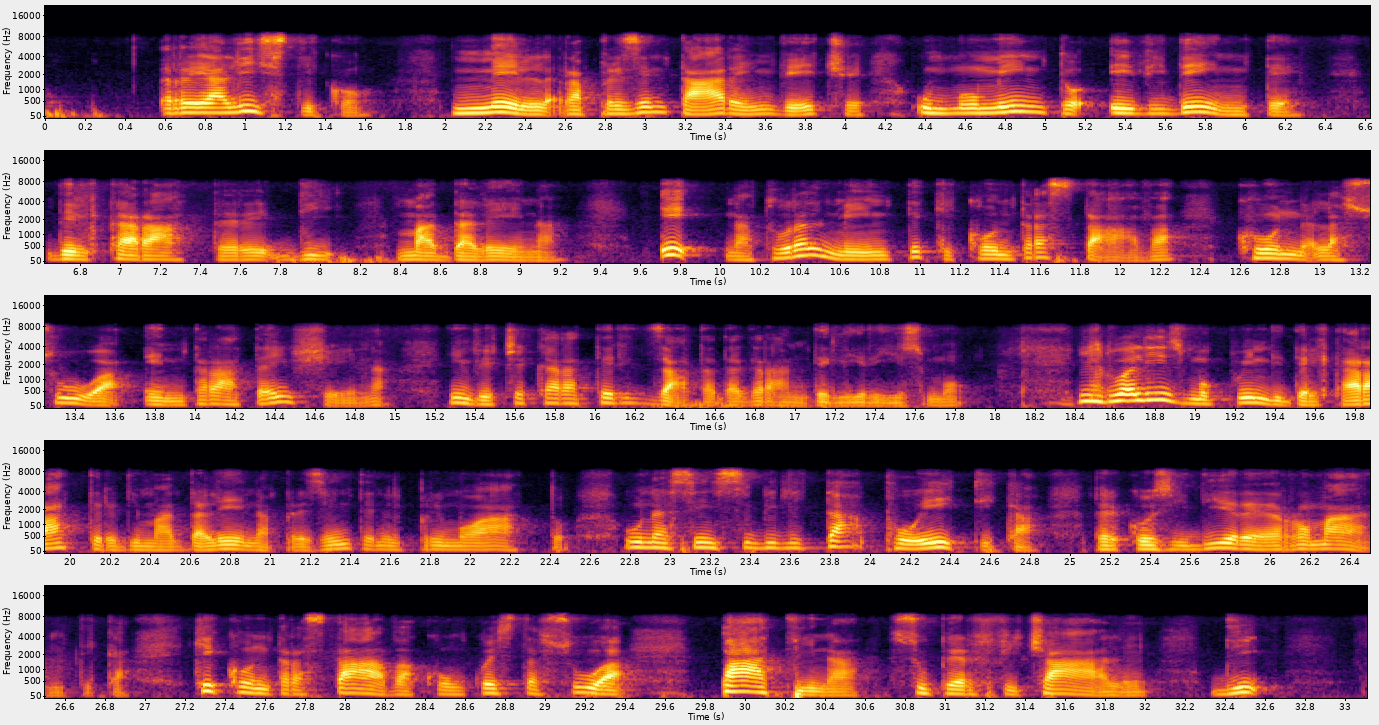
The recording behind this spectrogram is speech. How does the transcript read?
realistico nel rappresentare invece un momento evidente del carattere di Maddalena e naturalmente che contrastava con la sua entrata in scena invece caratterizzata da grande lirismo. Il dualismo quindi del carattere di Maddalena presente nel primo atto, una sensibilità poetica, per così dire romantica, che contrastava con questa sua patina superficiale di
